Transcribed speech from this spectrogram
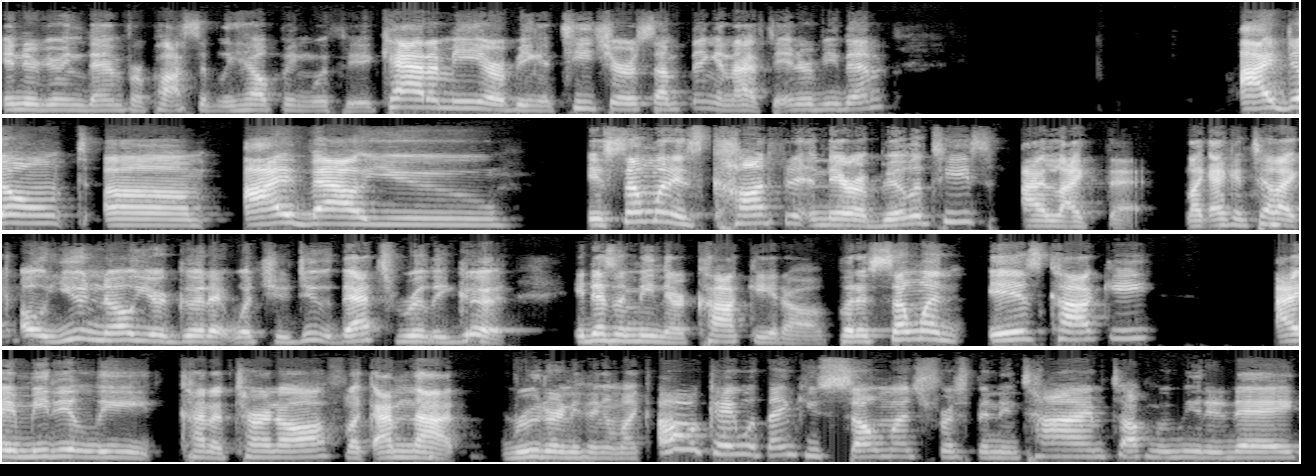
interviewing them for possibly helping with the academy or being a teacher or something and i have to interview them. I don't um i value if someone is confident in their abilities i like that. Like i can tell like oh you know you're good at what you do. That's really good it doesn't mean they're cocky at all. But if someone is cocky, I immediately kind of turn off. Like I'm not rude or anything. I'm like, oh, okay, well, thank you so much for spending time talking with me today.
